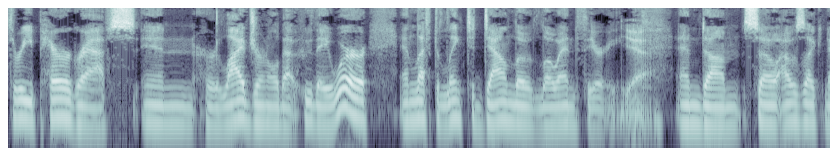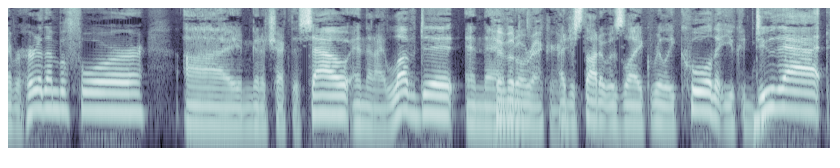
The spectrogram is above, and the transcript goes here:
three paragraphs in her live journal about who they were and left a link to download low end theory Yeah. and um, so I was like, never heard of them before. I'm gonna check this out, and then I loved it, and then Pivotal record. I just thought it was like really cool that you could do that,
